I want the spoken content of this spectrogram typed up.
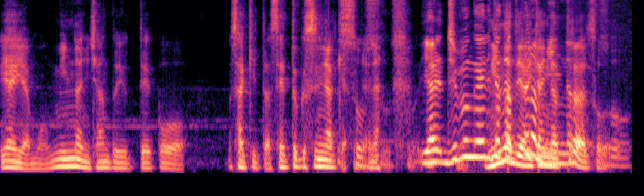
いやいや、もうみんなにちゃんと言って、こう、さっき言った説得しなきゃ、みたいな。そうそういや自分がやりたかったらみんなんなんだったらそ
